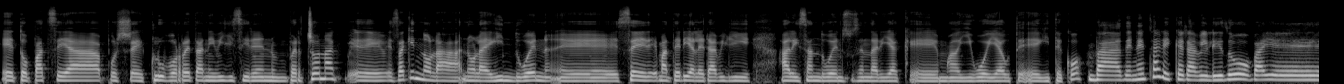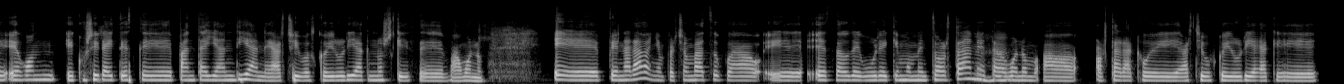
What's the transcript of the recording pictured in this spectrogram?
e, topatzea pues, e, klub horretan ibili ziren pertsonak, e, ez dakit nola, nola egin duen, e, ze material erabili ahal izan duen zuzendariak e, Way Out egiteko. Ba, denetarik erabili du, bai e, egon ikusi daitezke pantaila handian e, artxibozko iruriak noski ze, ba, bueno, e, penara, baina pertson batzuk ba, e, ez daude gurekin momentu hortan, eta, Mhm. bueno, ba, hortarako e, artxibozko iruriak e,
